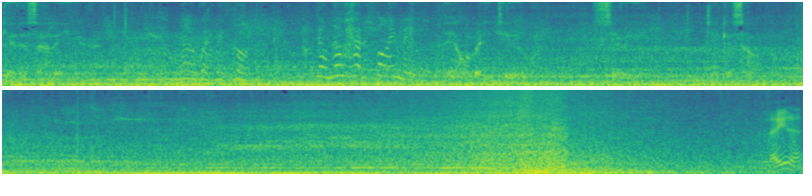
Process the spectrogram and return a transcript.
Get us out of here. They'll know where we've gone. They'll know how to find me. They already do. Ciri, take us home. Later.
